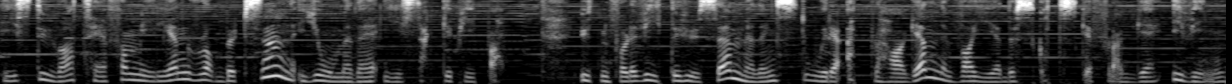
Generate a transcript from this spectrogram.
I stua til familien Robertson ljomer det i sekkepipa. Utenfor Det hvite huset med den store eplehagen vaier det skotske flagget i vinden.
